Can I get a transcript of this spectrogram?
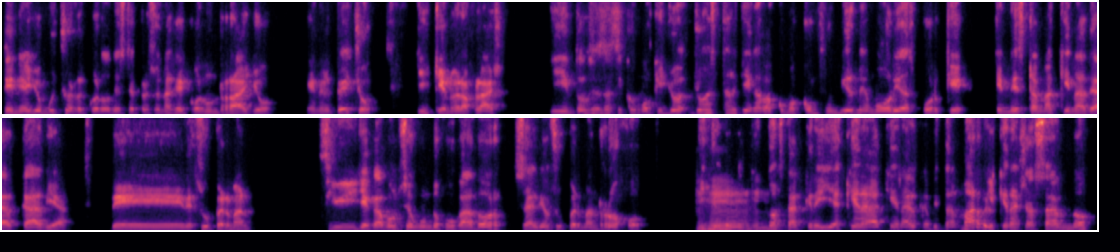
tenía yo mucho recuerdo de este personaje con un rayo en el pecho y que no era Flash. Y entonces así como que yo, yo hasta llegaba como a confundir memorias porque en esta máquina de Arcadia de, de Superman, si llegaba un segundo jugador, salía un Superman rojo. Y yo de ujú. chiquito hasta creía que era, que era el Capitán Marvel, que era Shazam, ¿no?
